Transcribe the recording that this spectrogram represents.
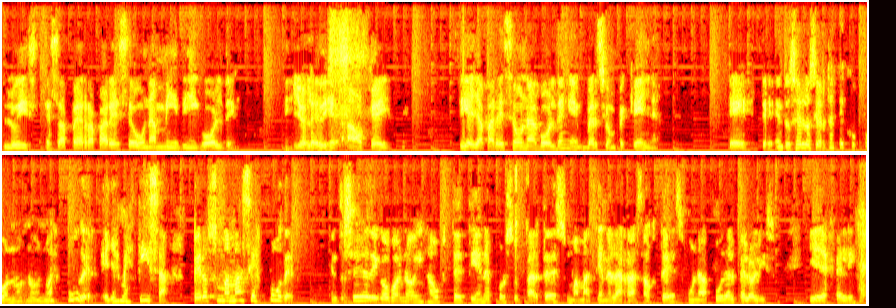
Luis, esa perra parece una mini golden. Y yo le dije, ah, ok. Sí, ella parece una golden en versión pequeña. Este, entonces lo cierto es que Coco no, no, no es pudel, ella es mestiza, pero su mamá sí es pudel. Entonces yo digo, bueno, hija, usted tiene por su parte de su mamá, tiene la raza, usted es una pudel pelo liso. Y ella es feliz.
